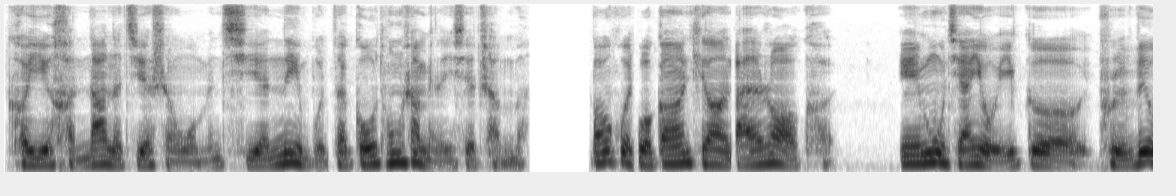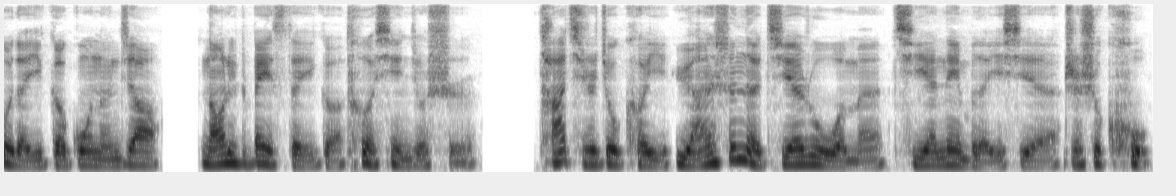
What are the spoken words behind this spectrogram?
可以很大的节省我们企业内部在沟通上面的一些成本。包括我刚刚提到的 Bedrock，因为目前有一个 Preview 的一个功能叫 Knowledge Base 的一个特性，就是它其实就可以原生的接入我们企业内部的一些知识库，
